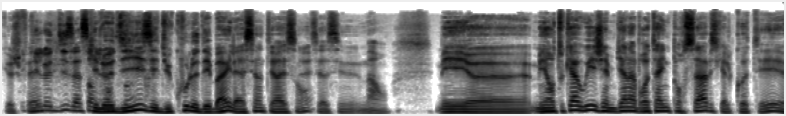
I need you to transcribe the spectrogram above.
que je Et fais, qui le disent à qui le 100%. disent et du coup le débat il est assez intéressant, c'est assez marrant. Mais mais en tout cas oui j'aime bien la Bretagne pour ça parce qu'il y a le côté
